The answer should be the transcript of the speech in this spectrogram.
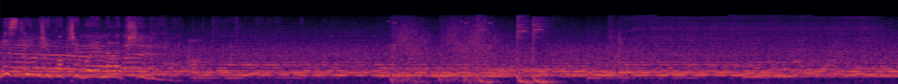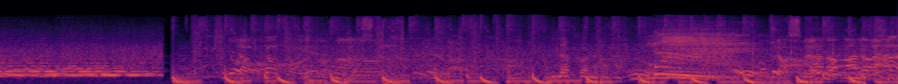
Myslím, že potřebujeme lepší výhled. Ano, ano.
